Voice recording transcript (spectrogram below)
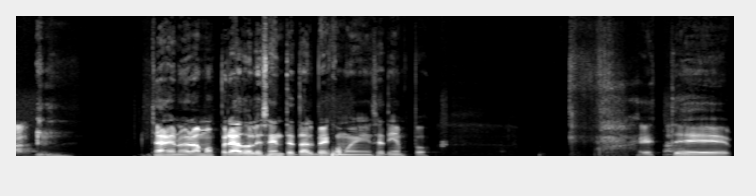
Ah. o sea, que no éramos preadolescentes tal vez como en ese tiempo. Este.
